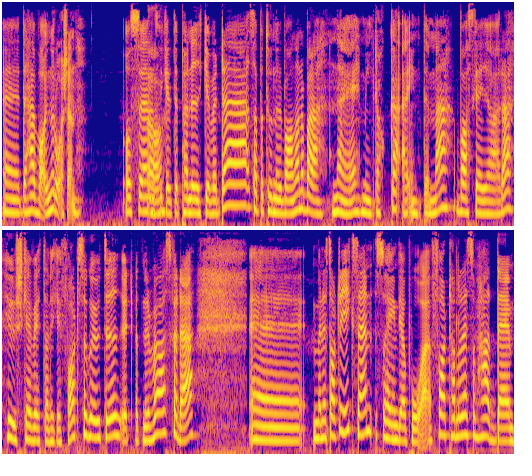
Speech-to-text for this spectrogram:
Eh, det här var ju några år sedan. Och sen ja. fick jag lite panik över det, satt på tunnelbanan och bara nej min klocka är inte med. Vad ska jag göra? Hur ska jag veta vilken fart jag ska gå ut i? Jag är nervös för det. Eh, men när starten gick sen så hängde jag på en farthållare som hade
